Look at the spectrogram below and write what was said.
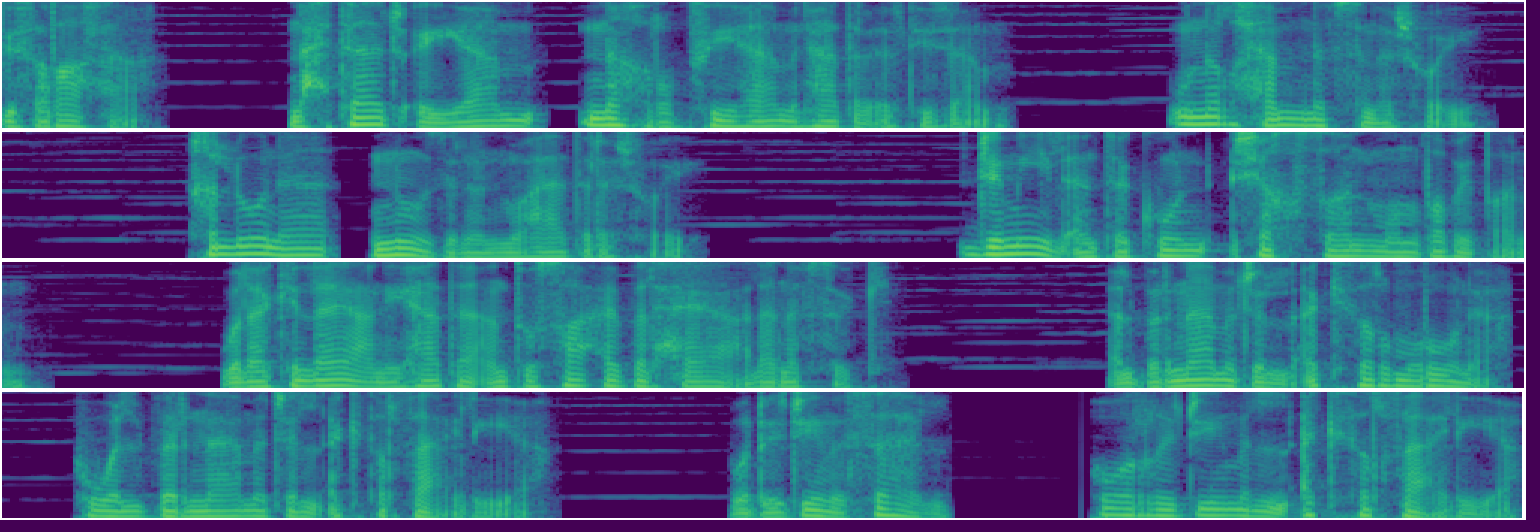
بصراحة نحتاج أيام نهرب فيها من هذا الالتزام ونرحم نفسنا شوي. خلونا نوزن المعادلة شوي. جميل أن تكون شخصا منضبطا ولكن لا يعني هذا أن تصعب الحياة على نفسك. البرنامج الأكثر مرونة هو البرنامج الأكثر فاعلية. والرجيم السهل هو الرجيم الأكثر فاعلية.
